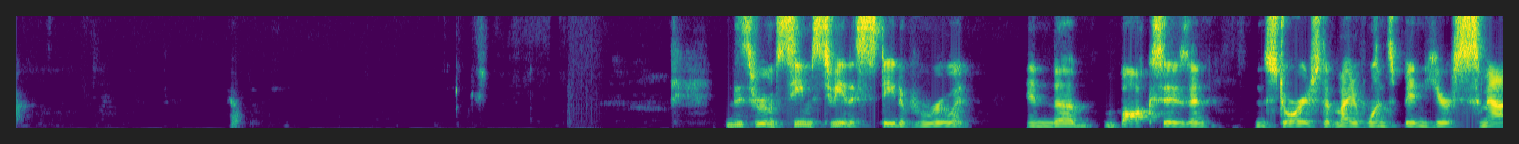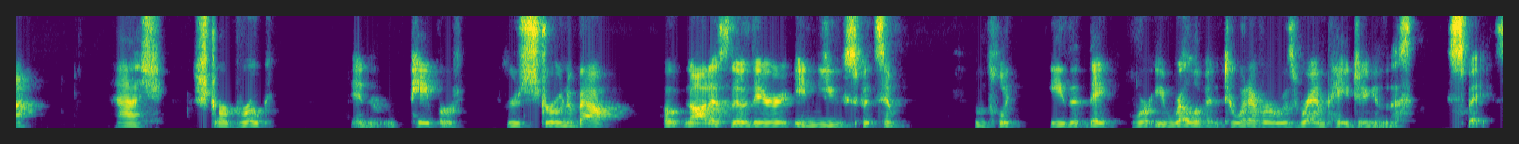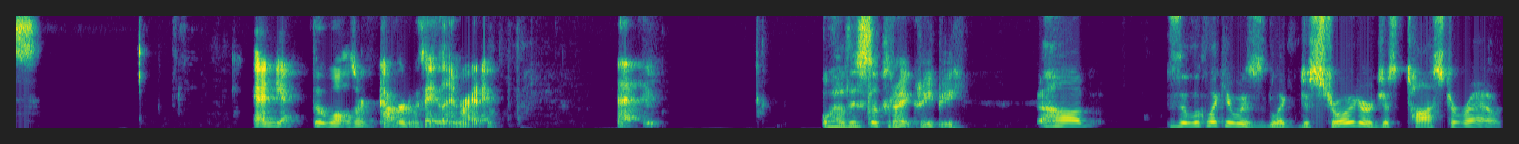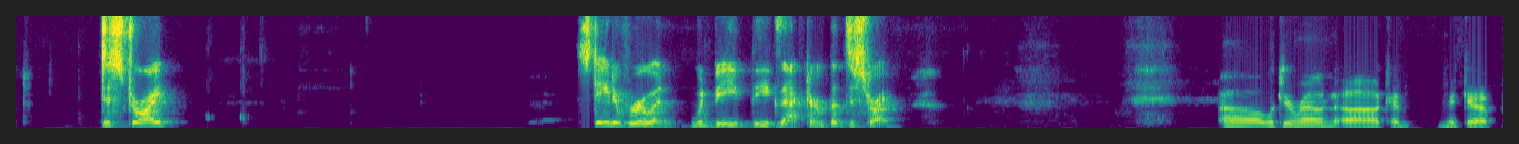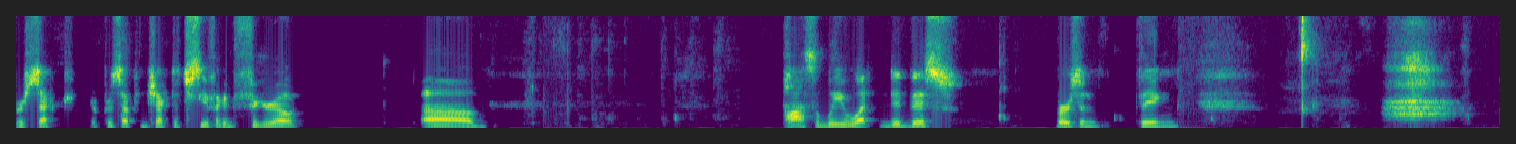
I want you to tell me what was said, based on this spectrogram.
This room seems to be in a state of ruin. In the boxes and, and storage that might have once been here, smack ash or broke, and paper is strewn about. Oh, not as though they're in use, but simply that they were irrelevant to whatever was rampaging in this space. And yeah, the walls are covered with alien writing. That Well, this looks right creepy. Um, does it look like it was like destroyed or just tossed around? destroyed. State of ruin would be the exact term, but destroyed. Uh, looking around, uh, can make a percep- a perception check to see if I can figure out, um, possibly what did this person thing.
